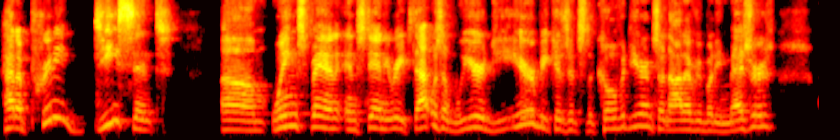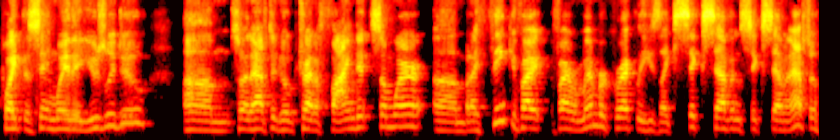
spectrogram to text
had a pretty decent um, wingspan and standing reach. That was a weird year because it's the COVID year, and so not everybody measures quite the same way they usually do. Um, so I'd have to go try to find it somewhere. Um, but I think if I if I remember correctly, he's like six seven, six seven and a half. So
